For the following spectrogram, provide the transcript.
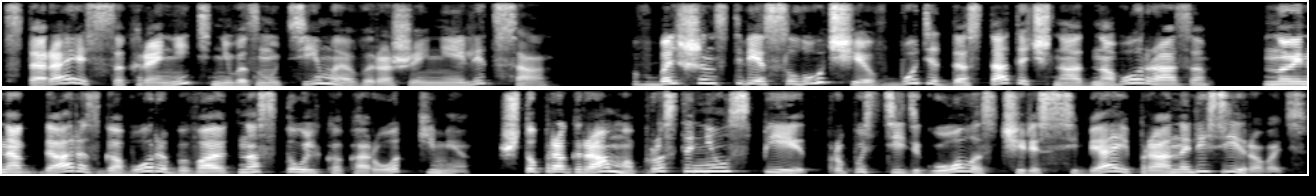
стараясь сохранить невозмутимое выражение лица. В большинстве случаев будет достаточно одного раза, но иногда разговоры бывают настолько короткими, что программа просто не успеет пропустить голос через себя и проанализировать.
